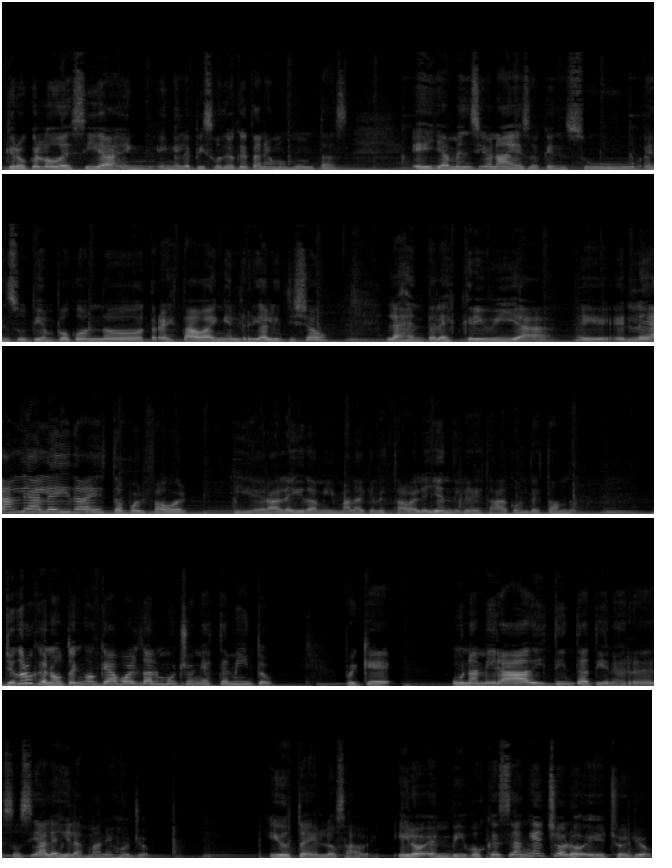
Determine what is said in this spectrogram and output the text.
creo que lo decía en, en, el episodio que tenemos juntas. Ella menciona eso, que en su, en su tiempo cuando estaba en el reality show, la gente le escribía, eh, leanle a Aleida esto, por favor y era Leida misma la que le estaba leyendo y le estaba contestando. Yo creo que no tengo que abordar mucho en este mito, porque una mirada distinta tiene redes sociales y las manejo yo. Y ustedes lo saben. Y los en vivos que se han hecho, los he hecho yo.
